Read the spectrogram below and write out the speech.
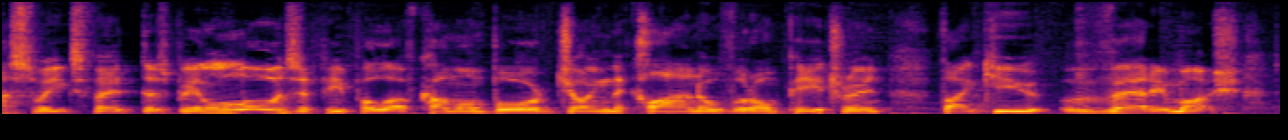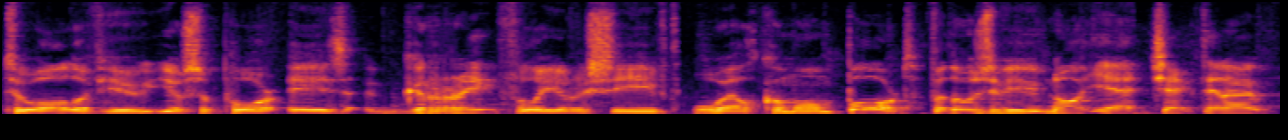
Last week's vid, there's been loads of people that have come on board, joined the clan over on Patreon. Thank you very much to all of you. Your support is gratefully received. Welcome on board. For those of you who've not yet checked it out,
